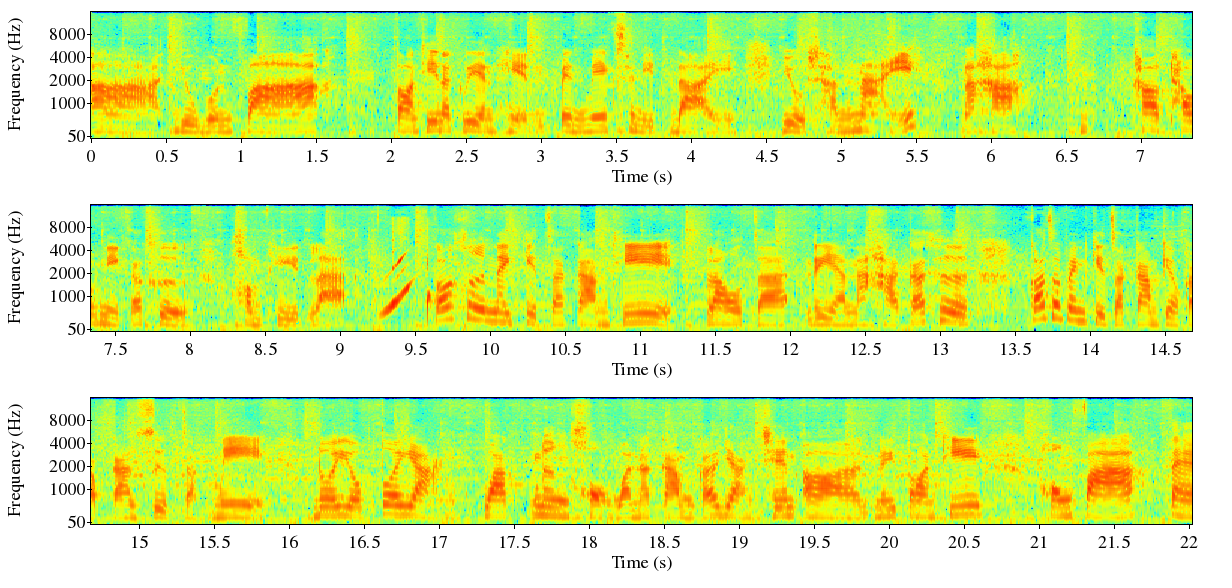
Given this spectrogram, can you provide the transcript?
อาอยู่บนฟ้า ตอนที่นักเรียนเห็นเป็นเมฆชนิดใด อยู่ชั้นไหนนะคะ เข้าเท่านี้ก็คือ complete ละก็คือในกิจกรรมที่เราจะเรียนนะคะ ก็คือก็จะเป็นกิจกรรมเกี่ยวกับการสืบจากเมฆโดยยกตัวอย่างวรรคหนึ่งของวรรณกรรมก็อย่างเช่นในตอนที่ท้องฟ้าแต่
